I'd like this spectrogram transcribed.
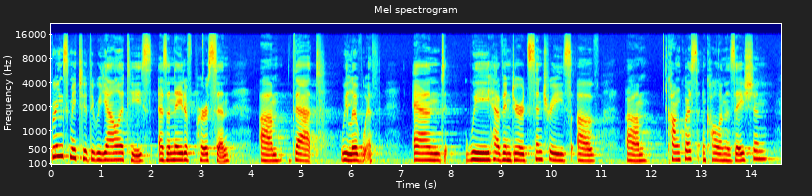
brings me to the realities as a Native person um, that we live with. And we have endured centuries of um, conquest and colonization,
